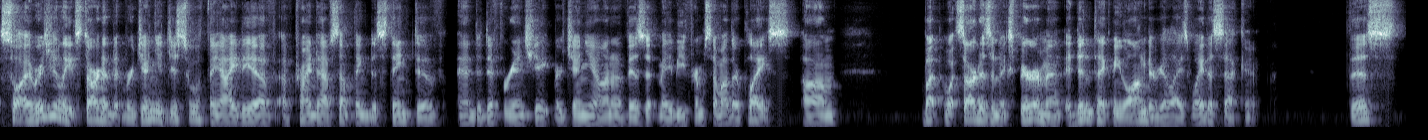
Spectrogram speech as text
so originally it started at Virginia just with the idea of, of trying to have something distinctive and to differentiate Virginia on a visit maybe from some other place. Um, but what started as an experiment, it didn't take me long to realize, wait a second, this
